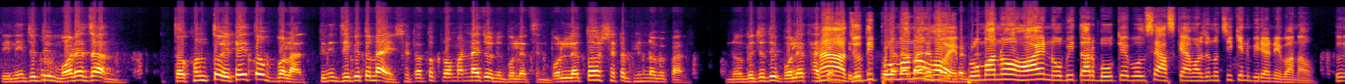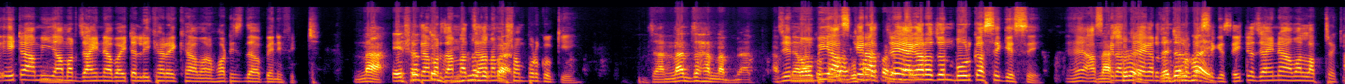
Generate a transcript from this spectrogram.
তিনি যদি মরে যান তখন তো এটাই তো বলা তিনি জীবিত নাই সেটা তো প্রমাণ নাই যে উনি বলেছেন। বললে তো সেটা ভিন্ন ব্যাপার। নবী যদি বলে থাকেন না যদি প্রমাণও হয় প্রমাণও হয় নবী তার বউকে বলছে আজকে আমার জন্য চিকেন বিরিয়ানি বানাও। তো এটা আমি আমার যাই না বা এটা লেখা রেখে আমার হোয়াট ইজ দ্য বেনিফিট না এর সাথে আমার জান্নাত জাহান্নামের সম্পর্ক কি? জান্নাত জাহান্নাম না যে নবী আজকে রাত্রে এগারো জন বউর কাছে গেছে। হ্যাঁ আজকে জন বউর কাছে গেছে এটা যাই না আমার লাভটা কি?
